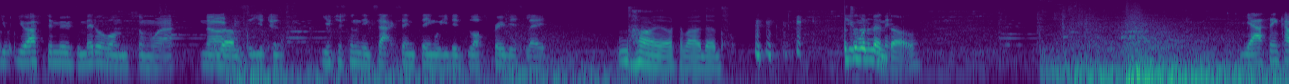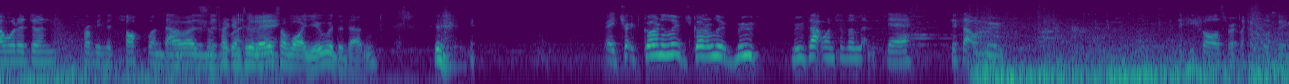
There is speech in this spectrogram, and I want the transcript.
you, you have to move the middle one somewhere. No, because you just you've just done the exact same thing what you did lost previously. Oh, yeah, what I did. To you the middle. Yeah, I think I would have done probably the top one down. Oh, to it's the middle, fucking too late for what you would have done. Hey, go on a loop. Go on a loop. Move, move that one to the left. There. See if that one moves. If he falls for it like a pussy.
